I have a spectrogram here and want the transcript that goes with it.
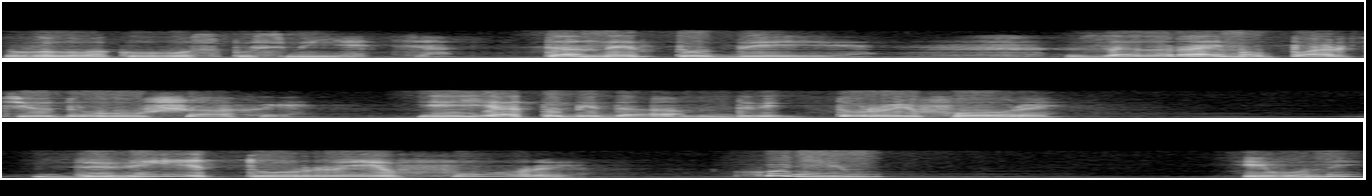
Голова колгоспу сміється. Та не туди. Заграймо партію другу в шахи. І я тобі дам дві тури фори. Дві тури фори. Ходім. І вони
